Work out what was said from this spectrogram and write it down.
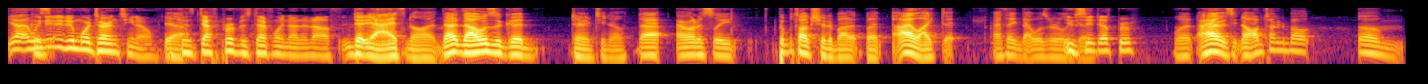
Yeah, and we 'Cause- need to do more Tarantino. Yeah. because Death Proof is definitely not enough. D- Yeah, it's not. That that was a good Tarantino. That I honestly people talk shit about it, but I liked it. I think that was really You've good. seen Death Proof? what? I haven't seen. No, I'm talking about um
